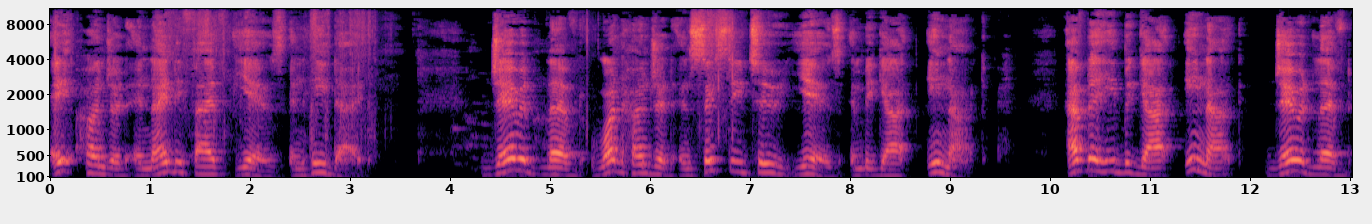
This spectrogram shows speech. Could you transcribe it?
eight hundred and ninety-five years, and he died. Jared lived one hundred and sixty-two years and begot Enoch. After he begot Enoch, Jared lived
